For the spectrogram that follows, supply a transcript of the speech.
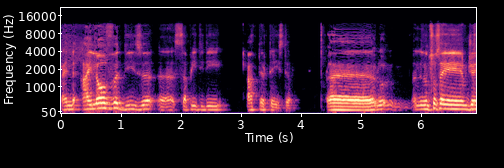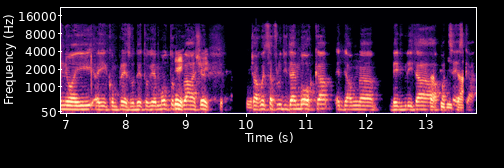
and I love this uh, sapidity aftertaste. Uh, non so se Eugenio hai, hai, compreso, ho detto che è molto sì, vivace, sì, sì, ha questa fluidità in bocca ed ha una bevibilità Rapidità. pazzesca.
